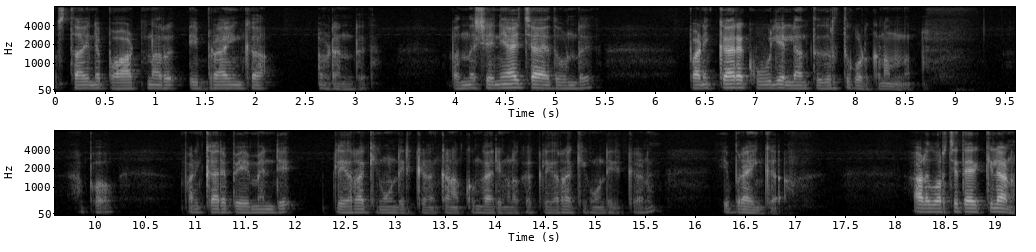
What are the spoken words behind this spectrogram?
ഉസ്താദിന്റെ പാർട്ട്ണർ ഇബ്രാഹിം ക ഇവിടെ ഉണ്ട്. അപ്പം ഇന്ന് ശനിയാഴ്ച ആയതുകൊണ്ട് പണിക്കാരെ കൂലിയെല്ലാം തീർത്ത് കൊടുക്കണം എന്ന് അപ്പോൾ പണിക്കാരെ പേയ്മെന്റ് ക്ലിയറാക്കി കൊണ്ടിരിക്കുകയാണ് കണക്കും കാര്യങ്ങളൊക്കെ ക്ലിയറാക്കി കൊണ്ടിരിക്കുകയാണ് ഇബ്രാഹിം ക ആൾ കുറച്ച് തിരക്കിലാണ്.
